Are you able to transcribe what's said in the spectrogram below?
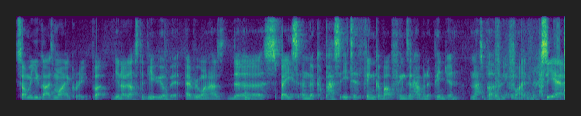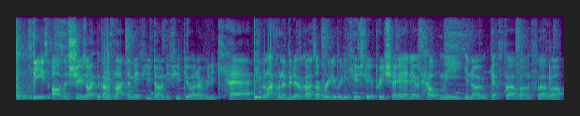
Some of you guys might agree, but you know, that's the beauty of it. Everyone has the space and the capacity to think about things and have an opinion, and that's perfectly fine. So yeah, these are the shoes. I hope you guys like them. If you don't, if you do, I don't really care. Leave a like on the video, guys. I really, really hugely appreciate it, and it would help me, you know, get further and further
